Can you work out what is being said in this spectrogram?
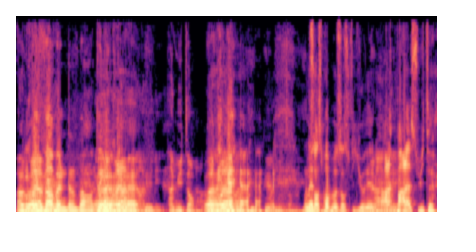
Incroyable. Par Van Den Bar, en tout Ouais, incroyable. un mutant. Incroyable. Un mutant. On Au sens propre, au sens figuré, par, par la suite.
